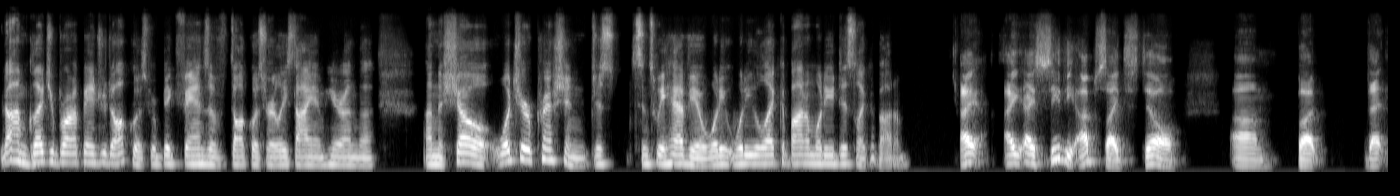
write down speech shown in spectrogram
No, I'm glad you brought up Andrew Dalquist. We're big fans of Dalquist, or at least I am here on the on the show. What's your impression, just since we have you? What do you, what do you like about him? What do you dislike about him? I I, I see the upside still, um, but that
